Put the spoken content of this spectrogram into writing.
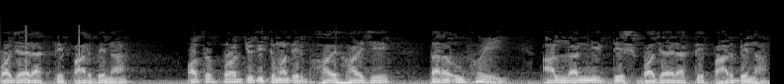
বজায় রাখতে পারবে না, অতঃপর যদি তোমাদের ভয় হয় যে তারা উভয়েই আল্লাহর নির্দেশ বজায় রাখতে পারবে না,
